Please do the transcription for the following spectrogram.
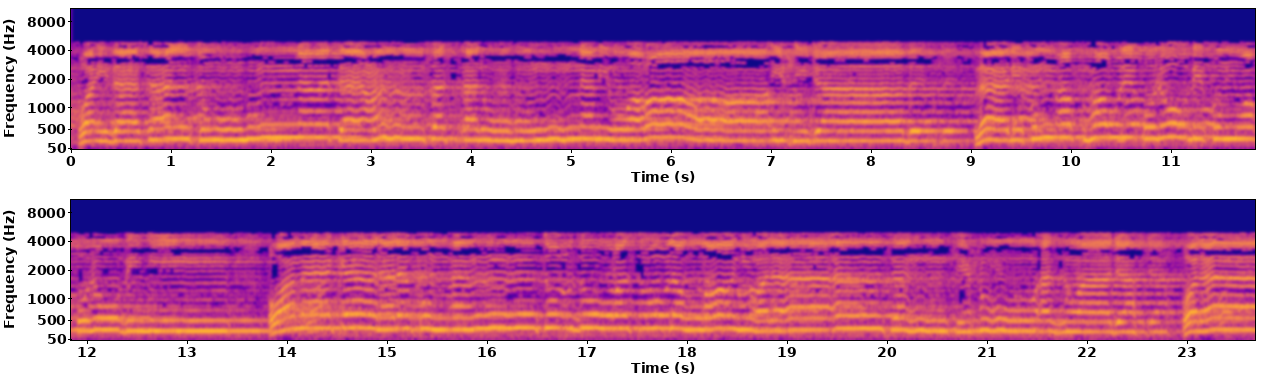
وإذا سألتموهن متاعا فاسألوهن من وراء حجاب. ذلكم أطهر لقلوبكم وقلوبهم. وما كان لكم أن تؤذوا رسول الله ولا أن تنكحوا أزواجه. ولا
